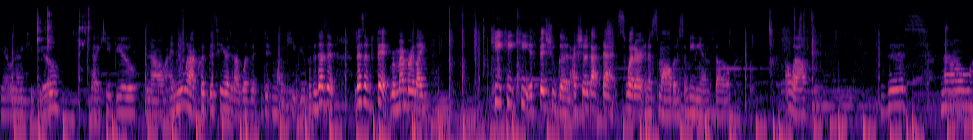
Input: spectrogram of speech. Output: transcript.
Yeah, we're gonna keep you. Gonna keep you. No, I knew when I put this here that I wasn't didn't want to keep you because it doesn't it doesn't fit. Remember, like key key key, it fits you good. I should have got that sweater in a small, but it's a medium, so oh well. This no.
